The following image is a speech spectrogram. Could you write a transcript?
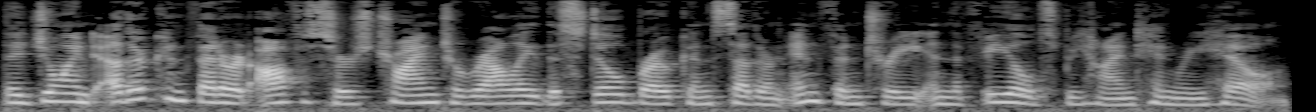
They joined other Confederate officers trying to rally the still broken Southern infantry in the fields behind Henry Hill.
